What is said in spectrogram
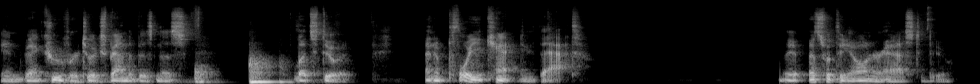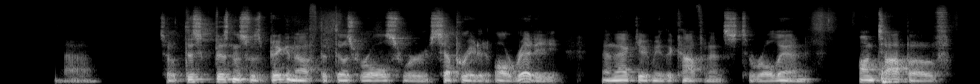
in vancouver to expand the business let's do it an employee can't do that that's what the owner has to do uh, so this business was big enough that those roles were separated already, and that gave me the confidence to roll in. On top of,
